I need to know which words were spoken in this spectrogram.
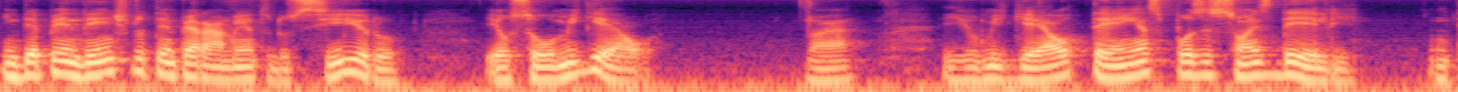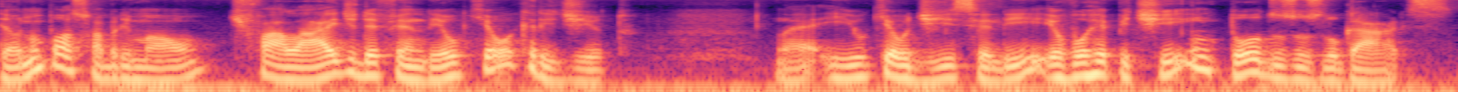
independente do temperamento do Ciro, eu sou o Miguel. Não é? E o Miguel tem as posições dele. Então eu não posso abrir mão de falar e de defender o que eu acredito. né? E o que eu disse ali, eu vou repetir em todos os lugares.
